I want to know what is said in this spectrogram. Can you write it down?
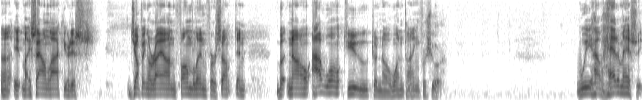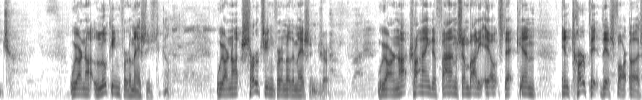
uh, it may sound like you're just jumping around, fumbling for something. But no, I want you to know one thing for sure. We have had a message. We are not looking for a message to come. We are not searching for another messenger. We are not trying to find somebody else that can interpret this for us.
